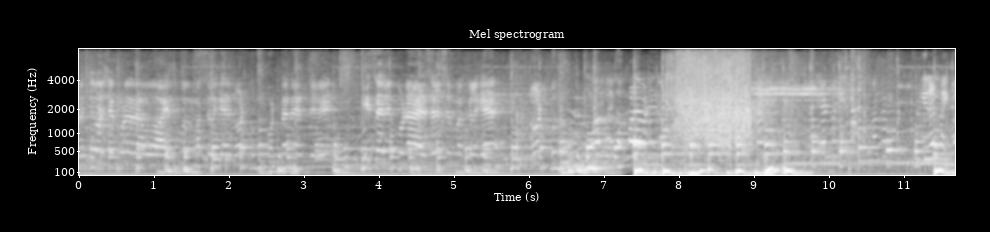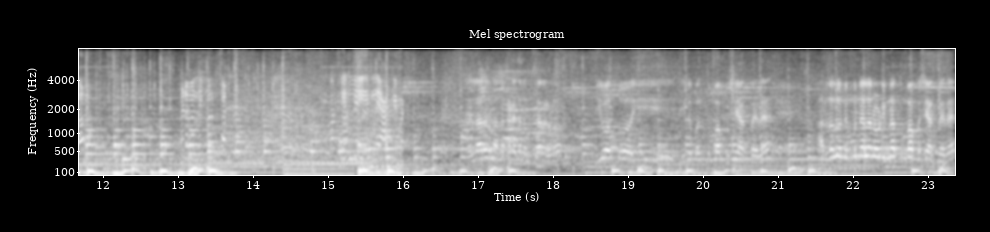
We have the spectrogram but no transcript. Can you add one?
ಪ್ರತಿ ವರ್ಷ ಕೂಡ ನಾವು ಹೈಸ್ಕೂಲ್ ಮಕ್ಕಳಿಗೆ ನೋಟ್ ಬುಕ್ಸ್ ಕೊಡ್ತಾನೆ ಇರ್ತೀವಿ. ಈ ಸರಿ ಕೂಡ ಎಸ್ ಎಲ್ ಸಿ ಮಕ್ಕಳಿಗೆ ನೋಟ್ ಬುಕ್ ಬಂದು ತುಂಬ ಖುಷಿ ಆಗ್ತಾ ಇದೆ. ಅದರಲ್ಲೂ ನಿಮ್ಮನ್ನೆಲ್ಲ ನೋಡಿ ಇನ್ನೂ ತುಂಬ ಖುಷಿ ಆಗ್ತಾ ಇದೆ.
